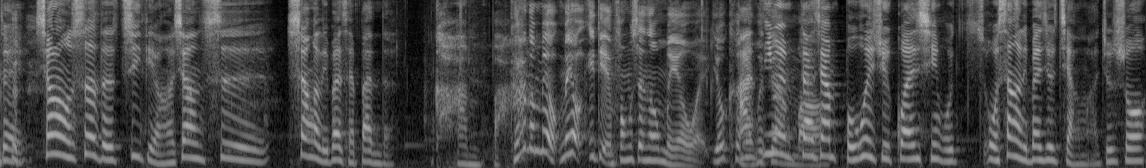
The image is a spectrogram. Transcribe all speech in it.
对，香龙社的祭典好像是上个礼拜才办的，看吧。可他都没有没有一点风声都没有哎，有可能会这样吗？啊、因为大家不会去关心我，我上个礼拜就讲嘛，就是说。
